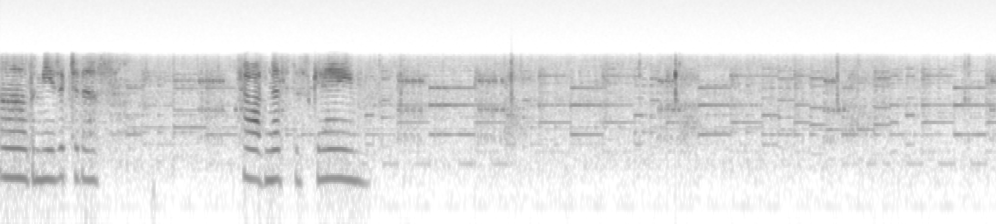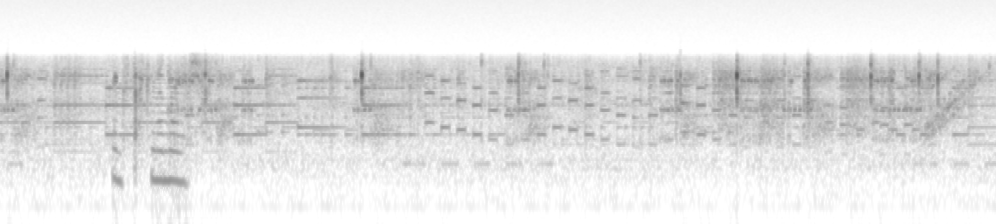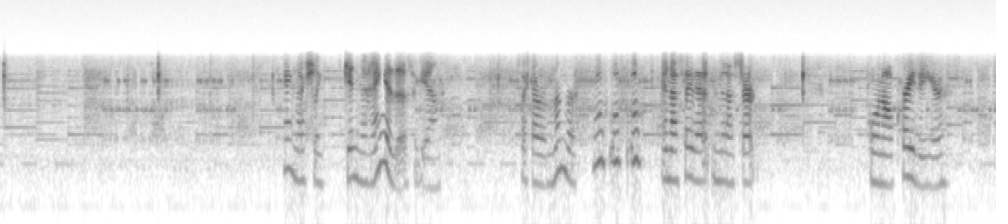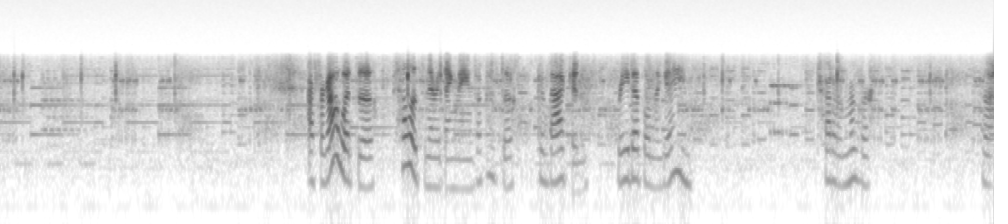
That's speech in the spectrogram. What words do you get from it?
Oh, the music to this. How I've missed this game. Memories. I'm actually getting the hang of this again. It's like I remember. Ooh, ooh, ooh. And I say that and then I start going all crazy here. I forgot what the pellets and everything means. I'm going to have to go back and read up on the game. Try to remember. Ugh.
